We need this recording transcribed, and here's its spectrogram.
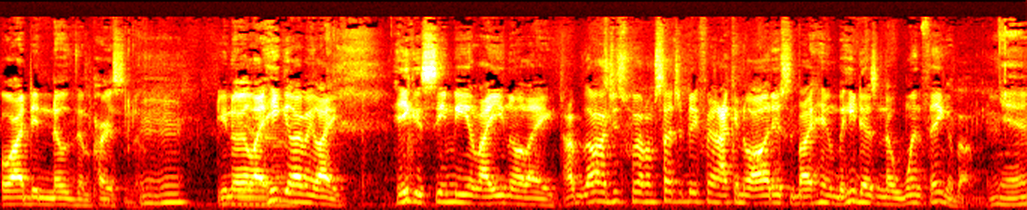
or I didn't know them personally. hmm You know, like he Yeah. I mean, like he could see me and like you know, like I'm, oh, just I'm such a big fan. I can know all this about him, but he doesn't know one thing about me. Yeah.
